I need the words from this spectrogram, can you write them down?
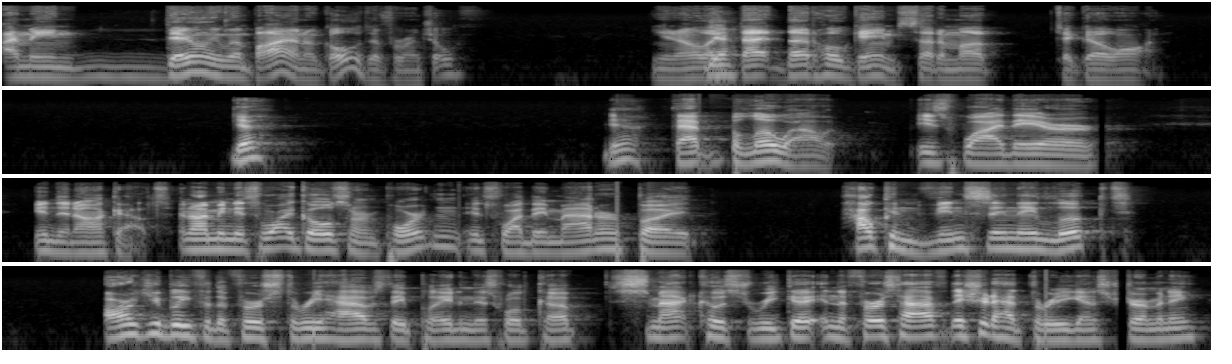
I mean, they only went by on a goal differential. You know, like yeah. that that whole game set them up to go on. Yeah. Yeah, that blowout is why they are in the knockouts. And I mean, it's why goals are important. It's why they matter. But how convincing they looked, arguably for the first three halves they played in this World Cup, smacked Costa Rica in the first half. They should have had three against Germany.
